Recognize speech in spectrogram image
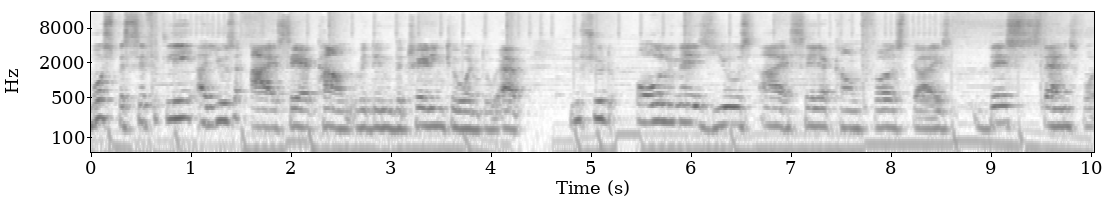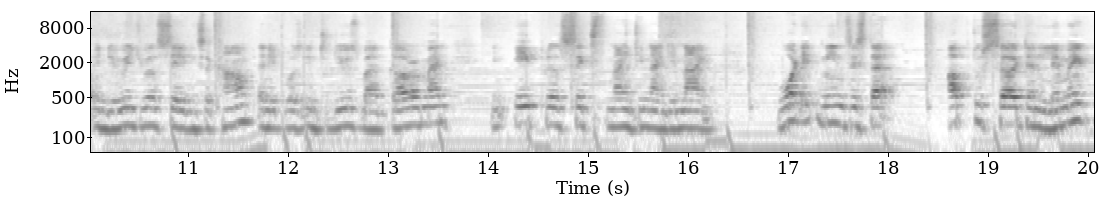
More specifically I use an ISA account within the Trading212 app. You should always use ISA account first guys. This stands for individual savings account and it was introduced by the government in April 6, 1999 what it means is that up to certain limit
